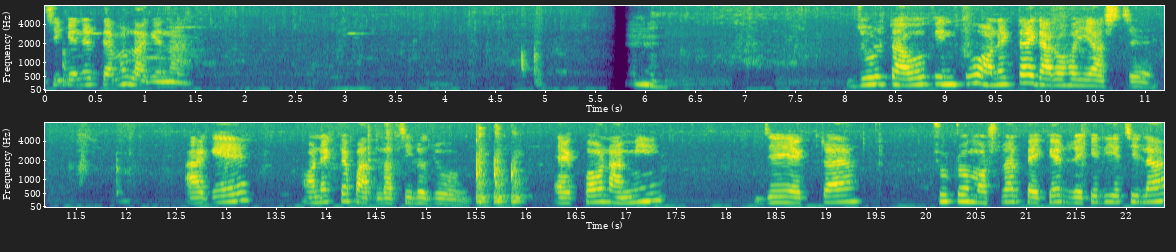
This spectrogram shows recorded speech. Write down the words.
চিকেনের তেমন লাগে না। ঝোলটাও কিন্তু অনেকটাই গাঢ় হয়ে আসছে। আগে অনেকটা পাতলা ছিল ঝোল। এখন আমি যে একটা ছোটো মশলার প্যাকেট রেখে দিয়েছিলাম,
